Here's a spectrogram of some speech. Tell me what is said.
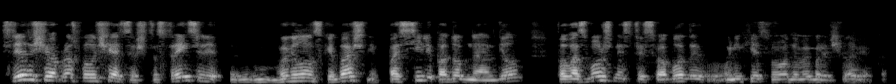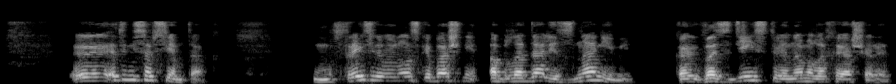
Следующий вопрос получается, что строители Вавилонской башни по силе подобны ангелам, по возможности свободы, у них есть свобода выбора человека. Э, это не совсем так. Строители Вавилонской башни обладали знаниями как воздействия на Малахе Ашерет,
